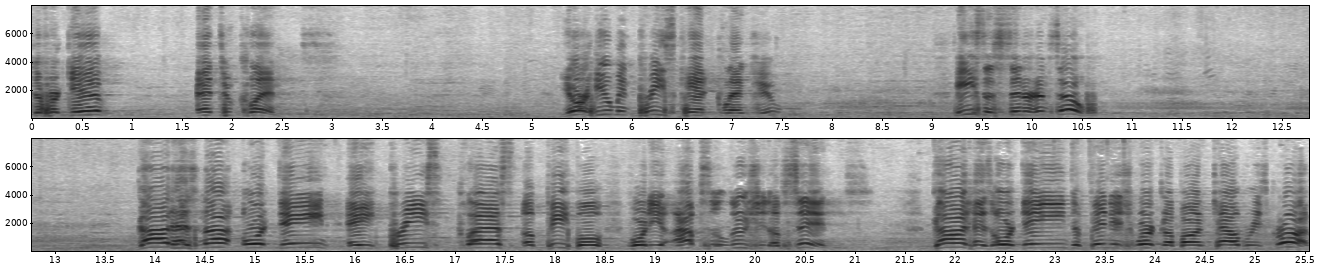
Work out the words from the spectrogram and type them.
to forgive and to cleanse. Your human priest can't cleanse you. He's a sinner himself. God has not ordained a priest class of people for the absolution of sins. God has ordained the finished work upon Calvary's cross.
